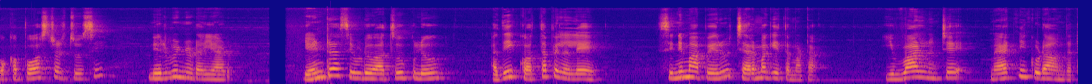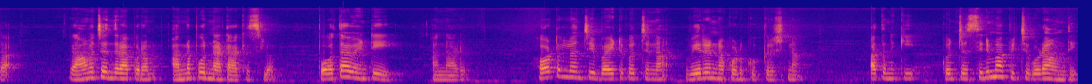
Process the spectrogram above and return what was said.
ఒక పోస్టర్ చూసి నిర్విణ్ణుడయ్యాడు. ఏంట్రా శివుడు ఆ చూపులు? అది కొత్త పిల్లలే. సినిమా పేరు చర్మగీతమట. ఇవాళ నుంచే మ్యాట్నీ కూడా ఉందట. రామచంద్రాపురం అన్నపూర్ణ టాకీస్లో. పోతావేంటి? అన్నాడు. హోటల్లోంచి బయటకొచ్చిన వీరన్న కొడుకు కృష్ణ. అతనికి కొంచెం సినిమా పిచ్చి కూడా ఉంది.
